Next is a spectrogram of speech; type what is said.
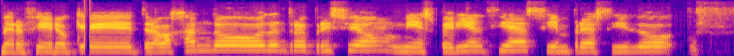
Me refiero que trabajando dentro de prisión, mi experiencia siempre ha sido pues,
